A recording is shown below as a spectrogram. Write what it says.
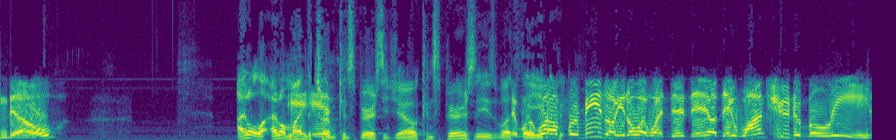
no. I don't. I don't mind the term conspiracy, Joe. Conspiracy is what. Well, the, well, for me though, you know what? What they, they they want you to believe.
